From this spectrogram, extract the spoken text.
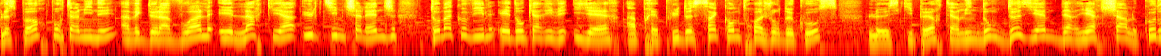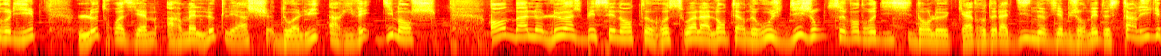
Le sport pour terminer avec de la voile et l'Arkea Ultimate Challenge. Thomas Coville est donc arrivé hier après plus de 53 jours de course. Le skipper termine donc deuxième derrière Charles Caudrelier. Le troisième, Armel Lecléache, doit lui arriver dimanche. En handball, le HBC Nantes reçoit la Lanterne Rouge Dijon ce vendredi dans le cadre de la 19e journée de Star League.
